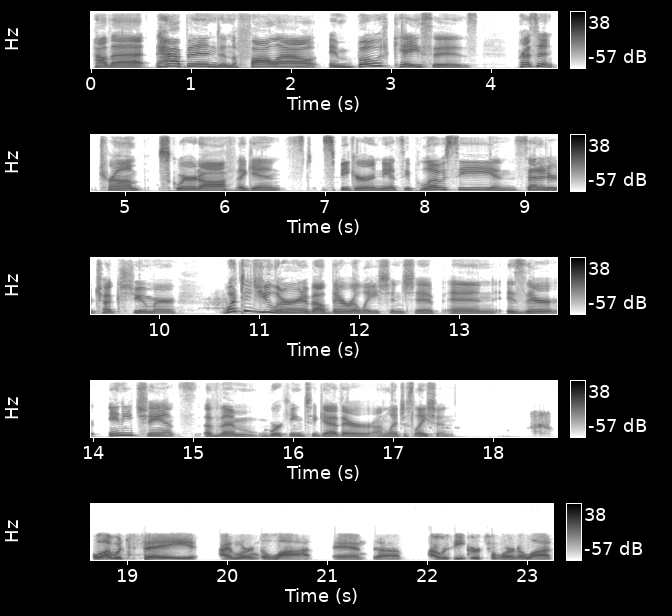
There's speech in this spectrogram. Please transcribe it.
how that happened and the fallout. In both cases, President Trump squared off against Speaker Nancy Pelosi and Senator Chuck Schumer. What did you learn about their relationship, and is there any chance of them working together on legislation? Well, I would say I learned a lot, and uh, I was eager to learn a lot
